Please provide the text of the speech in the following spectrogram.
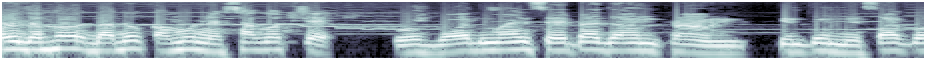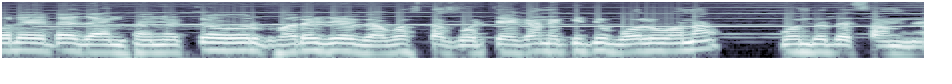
ওই দেখো দাদু কামু নেশা করছে? ও বদমাই সেটা জানতাম কিন্তু নেশা করে এটা জানতাম না। তো ওর ঘরে যে ব্যবস্থা করছে এখানে কিছু বলব না বন্ধুদের সামনে।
